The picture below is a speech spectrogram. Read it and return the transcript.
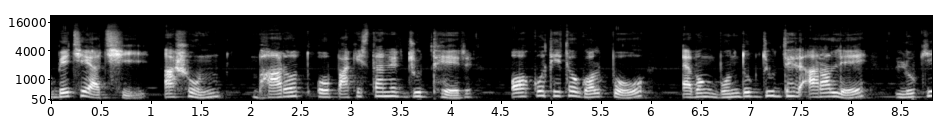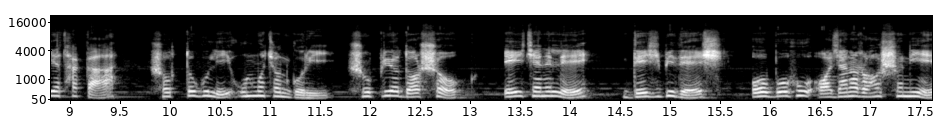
বেঁচে আছি। আসুন, ভারত ও পাকিস্তানের যুদ্ধের অকথিত গল্প এবং বন্দুকযুদ্ধের আড়ালে লুকিয়ে থাকা সত্যগুলি উন্মোচন করি। সুপ্রিয় দর্শক এই চ্যানেলে দেশ বিদেশ ও বহু অজানা রহস্য নিয়ে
